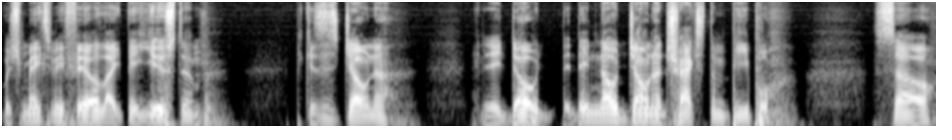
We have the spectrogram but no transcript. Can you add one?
which makes me feel like they used him because it's Jonah. They know they know Jonah attracts them people, so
